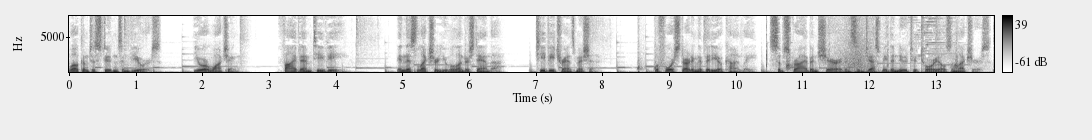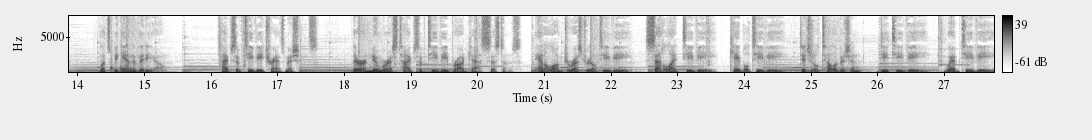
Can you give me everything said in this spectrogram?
Welcome to students and viewers. You are watching 5MTV. In this lecture you will understand the TV transmission. Before starting the video kindly, subscribe and share it and suggest me the new tutorials and lectures. Let's begin the video. Types of TV transmissions. There are numerous types of TV broadcast systems. Analog terrestrial TV, satellite TV, cable TV, digital television, DTV, web TV,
